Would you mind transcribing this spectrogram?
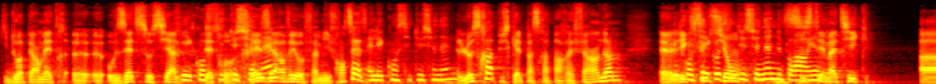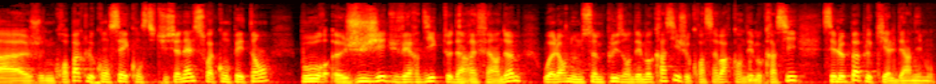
qui doit permettre euh, euh, aux aides sociales d'être réservées aux familles françaises. Elle est constitutionnelle Elle le sera puisqu'elle passera par référendum. Euh, L'exception systématique je ne crois pas que le Conseil constitutionnel soit compétent pour euh, juger du verdict d'un référendum, ou alors nous ne sommes plus en démocratie. Je crois savoir qu'en démocratie, c'est le peuple qui a le dernier mot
